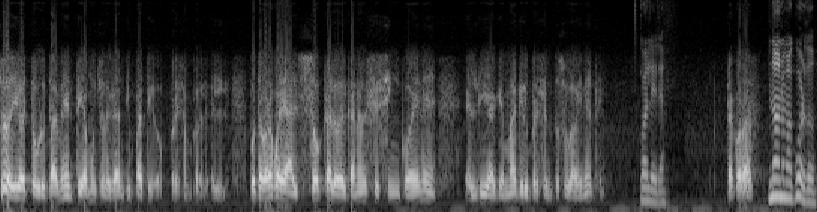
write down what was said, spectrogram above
yo lo digo esto brutalmente y a muchos les queda antipático. Por ejemplo, el, ¿vos te acordás cuál era el zócalo del canal C5N el día que Macri presentó su gabinete? ¿Cuál era? ¿Te acordás? No, no me acuerdo.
